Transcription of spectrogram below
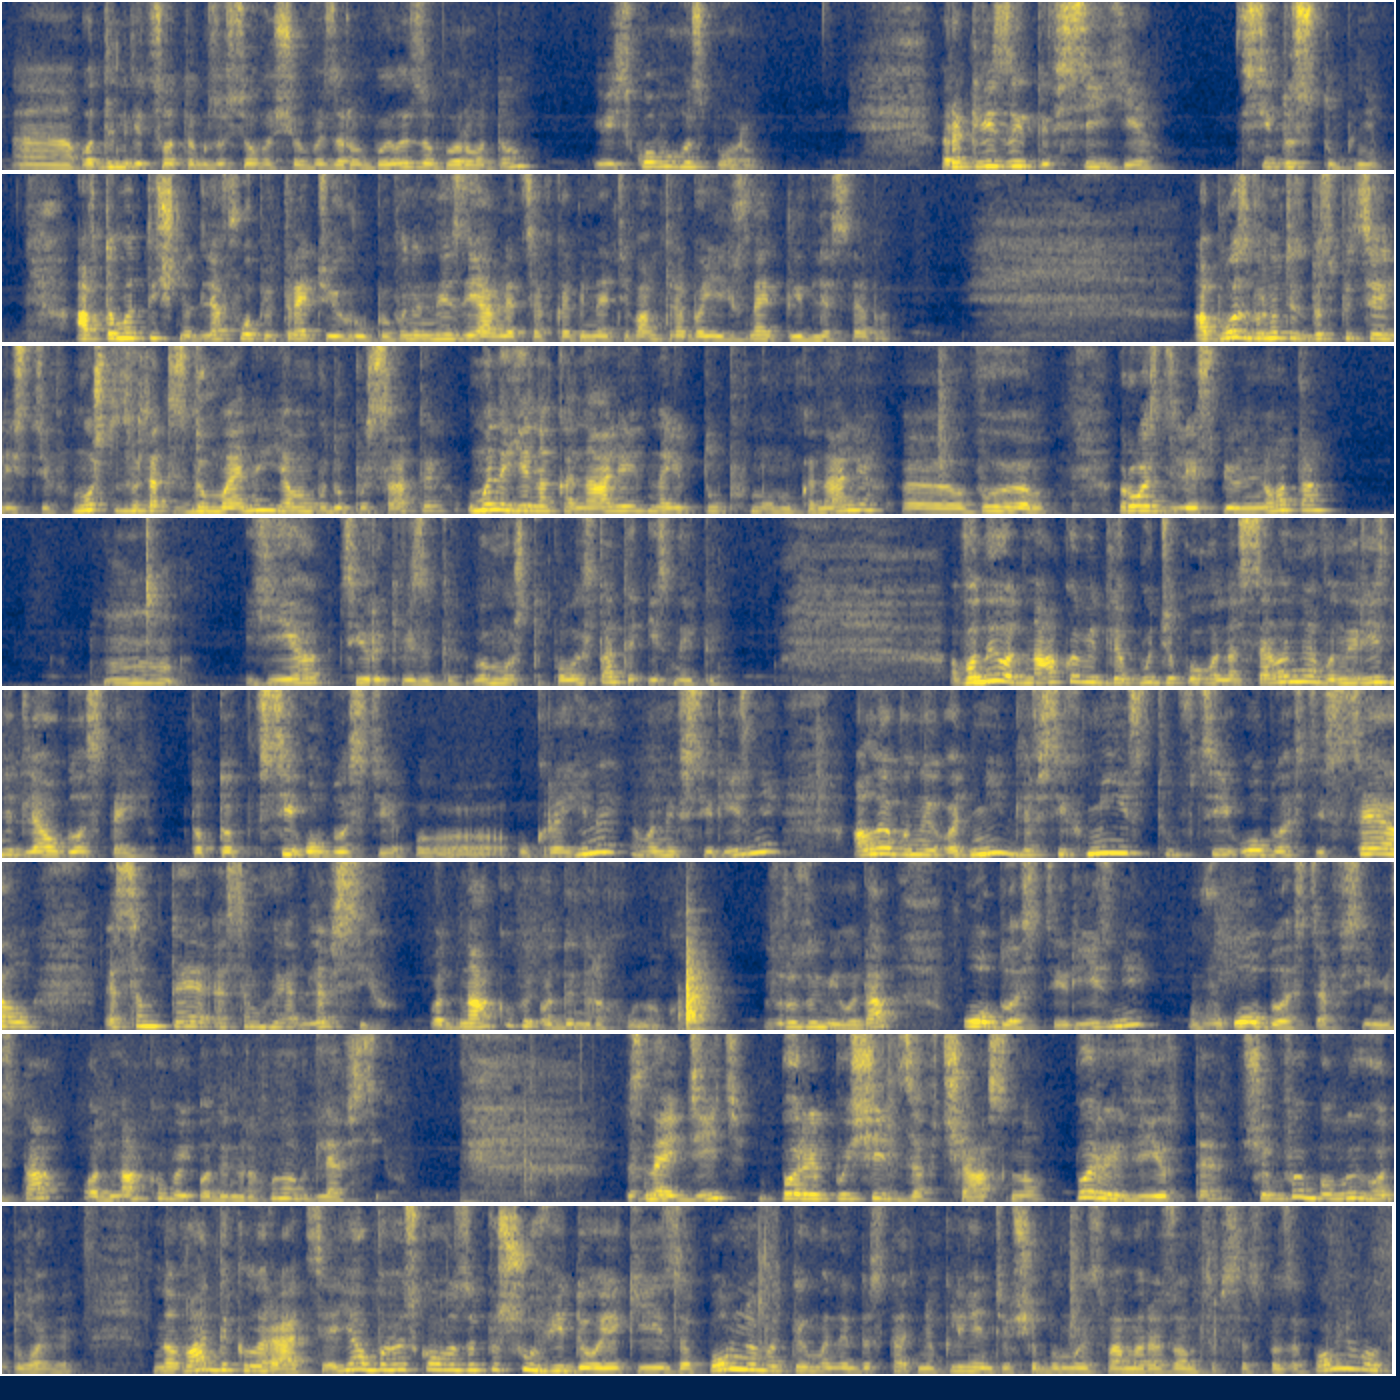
е, 1% з усього, що ви заробили з обороту військового збору. Реквізити всі є, всі доступні. Автоматично для ФОПів третьої групи вони не з'являться в кабінеті, вам треба їх знайти для себе. Або звернутися до спеціалістів. Можете звертатись до мене, я вам буду писати. У мене є на каналі, на YouTube, моєму каналі, е, в розділі Спільнота є ці реквізити. Ви можете полистати і знайти. Вони однакові для будь-якого населення, вони різні для областей. Тобто всі області України, вони всі різні, але вони одні для всіх міст в цій області, сел, СМТ, СМГ, для всіх. Однаковий один рахунок. Зрозуміли, так? Да? Області різні, в областях всі міста однаковий один рахунок для всіх. Знайдіть, перепишіть завчасно, перевірте, щоб ви були готові. Нова декларація. Я обов'язково запишу відео, які заповнювати. У мене достатньо клієнтів, щоб ми з вами разом це все позаповнювали.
